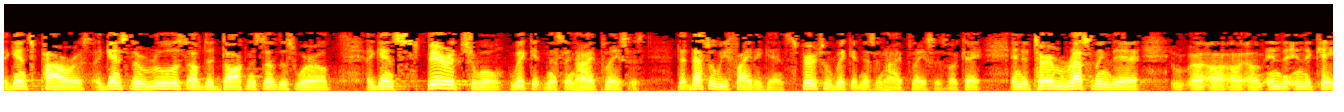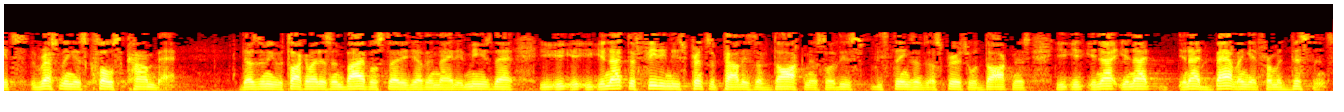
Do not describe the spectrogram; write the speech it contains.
against powers, against the rulers of the darkness of this world, against spiritual wickedness in high places. That, that's what we fight against, spiritual wickedness in high places, okay? And the term wrestling there uh, uh, uh indicates wrestling is close combat. Doesn't mean we were talking about this in Bible study the other night. It means that you, you, you're not defeating these principalities of darkness or these, these things of spiritual darkness. You, you're, not, you're, not, you're not battling it from a distance.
